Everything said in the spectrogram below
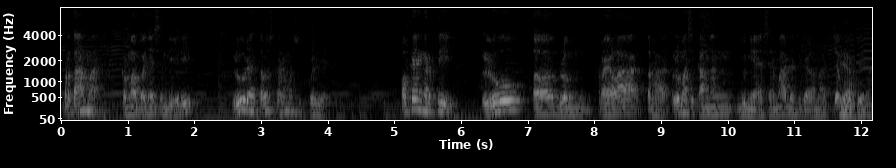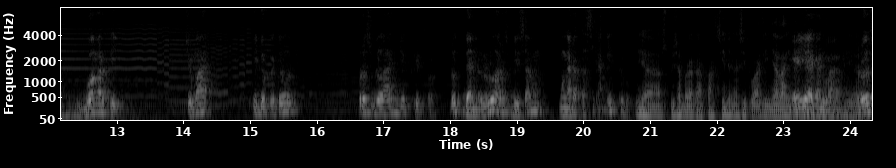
Pertama, ke mabanya sendiri, lu udah tahu sekarang masuk kuliah. Oke ngerti, lu eh, belum rela terhadap, lu masih kangen dunia SMA dan segala macam Iya. gitu ya. Hmm. Gua ngerti. Cuma hidup itu terus berlanjut gitu. Lu dan lu harus bisa mengadaptasikan itu. Iya, harus bisa beradaptasi dengan situasinya lah. Ya, intinya iya gitu. kan bang. Iya. Terus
